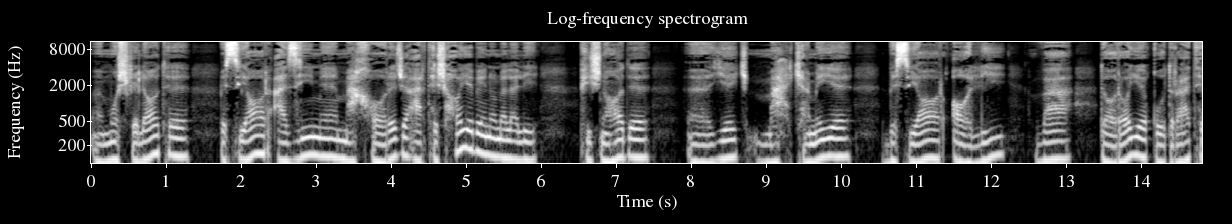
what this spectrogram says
مشکلات بسیار عظیم مخارج ارتش های بین المللی پیشنهاد یک محکمه بسیار عالی و دارای قدرت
